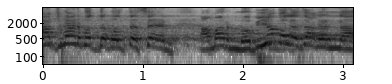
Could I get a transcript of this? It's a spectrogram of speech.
মাজমার মধ্যে বলতেছেন, আমার নবীও বলে জানেন না,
